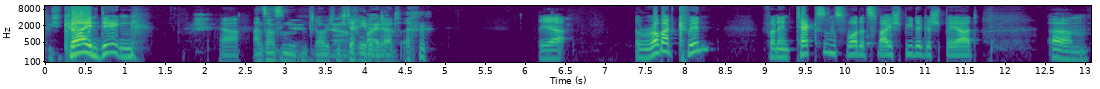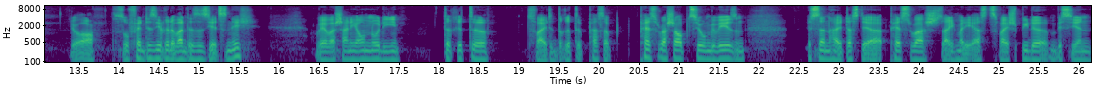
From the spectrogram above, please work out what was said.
Kein Ding. ja, ansonsten glaube ich Ja, nicht der Rede wert. Ja. Robert Quinn von den Texans wurde zwei Spiele gesperrt. Ähm, ja, so Fantasy-relevant ist es jetzt nicht. Wäre wahrscheinlich auch nur die dritte, zweite, dritte Pass- Pass-Rusher-Option gewesen. Ist dann halt, dass der Pass-Rush, sag ich mal, die ersten zwei Spiele ein bisschen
